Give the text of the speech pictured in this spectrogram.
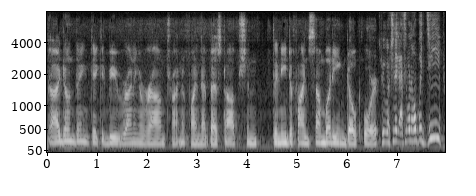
I don't think they could be running around trying to find that best option. They need to find somebody and go for it. Speaking of which, they got someone open deep.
